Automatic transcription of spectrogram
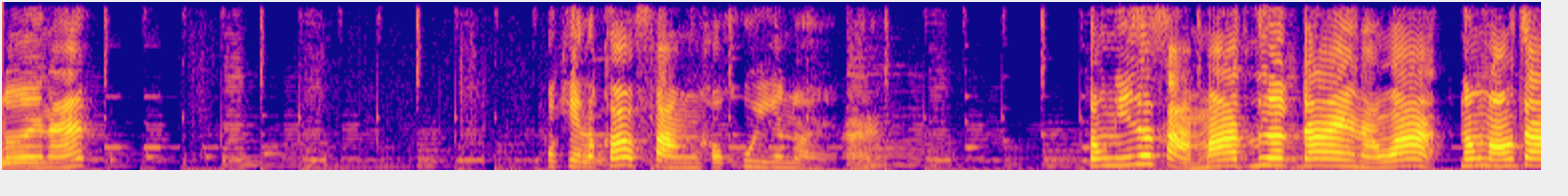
เลยนะ โอเคแล้วก็ฟังเขาคุยกันหน่อยนะ ตรงนี้จะสามารถเลือกได้นะว่า น้องๆจะ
